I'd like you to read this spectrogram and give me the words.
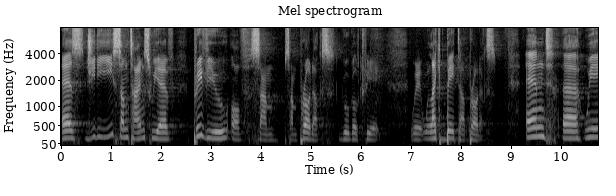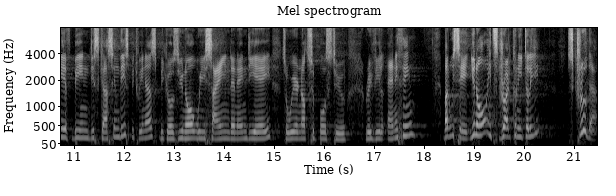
as GDE, sometimes we have preview of some, some products Google create, we like beta products. And uh, we've been discussing this between us because, you know, we signed an NDA, so we're not supposed to reveal anything. But we say, you know, it's DroidCon Italy, screw that.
